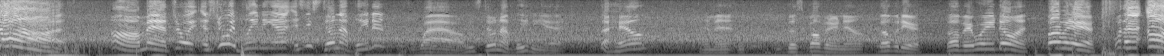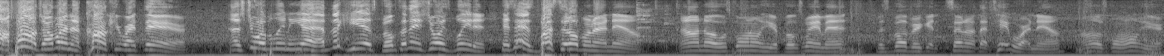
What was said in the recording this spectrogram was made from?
God! Oh man, Joy Is Joy bleeding yet? Is he still not bleeding? Wow, he's still not bleeding yet. What the hell? Wait a minute. Mr. Belvedere now. Belvedere. Belvedere, what are you doing? Belvedere. What that? Oh, apologize. Running that concrete right there. Is Joey bleeding yet? I think he is, folks. I think Joey's bleeding. His head's busted open right now. I don't know what's going on here, folks. Wait a minute. Miss Belvedere getting set at that table right now. I don't know what's going on here.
